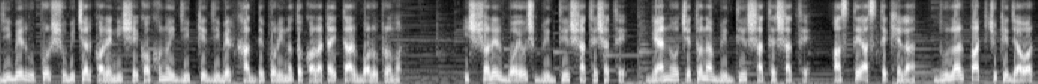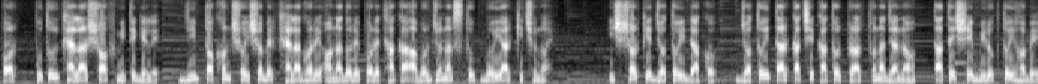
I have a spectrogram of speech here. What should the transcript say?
জীবের উপর সুবিচার করেনি সে কখনোই জীবকে জীবের খাদ্যে পরিণত করাটাই তার বড় প্রমাণ। ঈশ্বরের বয়স বৃদ্ধির সাথে সাথে, জ্ঞান ও চেতনা বৃদ্ধির সাথে সাথে। আস্তে আস্তে খেলা। ধুলার পাট চুকে যাওয়ার পর পুতুল খেলার শখ মিটে গেলে। জীব তখন শৈশবের খেলাঘরে অনাদরে পড়ে থাকা আবর্জনার স্তূপ বই আর কিছু নয়। ঈশ্বরকে যতই ডাকো, যতই তার কাছে কাতর প্রার্থনা জানাও, তাতে সে বিরক্তই হবে।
